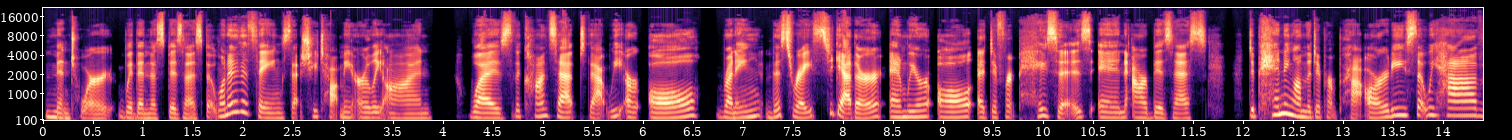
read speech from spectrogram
mentor within this business. But one of the things that she taught me early on was the concept that we are all running this race together and we are all at different paces in our business, depending on the different priorities that we have,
